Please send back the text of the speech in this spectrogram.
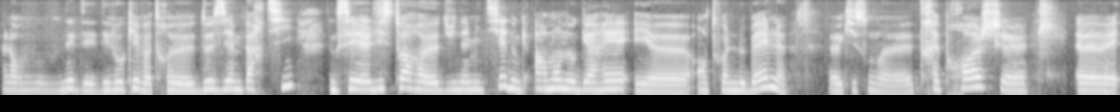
Alors, vous venez d'évoquer votre deuxième partie. Donc, c'est l'histoire d'une amitié. Donc, Armand Nogaret et Antoine Lebel, qui sont très proches. et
